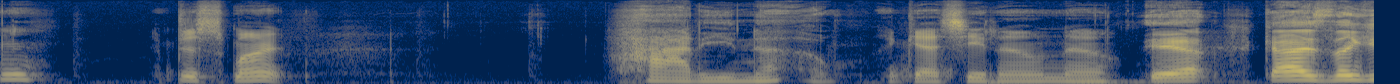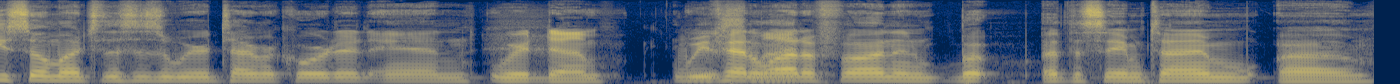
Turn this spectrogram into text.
I'm just smart. How do you know? I guess you don't know. Yeah, guys, thank you so much. This is a weird time recorded, and We're dumb. we've We're had a lot of fun. And but at the same time, um,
